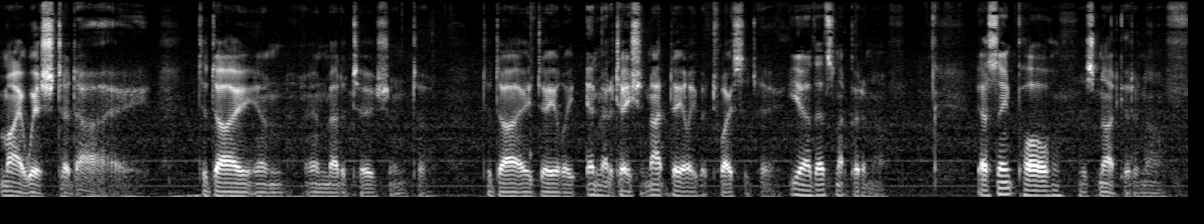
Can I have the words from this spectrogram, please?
my wish to die, to die in in meditation, to to die daily in meditation, not daily but twice a day. Yeah, that's not good enough. Yeah, Saint Paul is not good enough.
